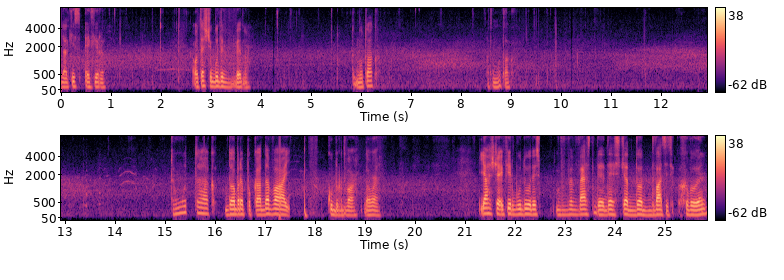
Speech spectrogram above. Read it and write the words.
я, якісь ефіри. Оце ще буде видно. Тому так. А тому так. Тому так. Добре, пока. Давай. Кубик 2, давай. Я ще ефір буду десь вести де- десь ще до 20 хвилин.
